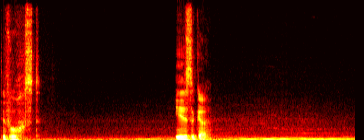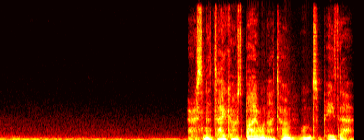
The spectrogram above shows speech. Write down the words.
divorced. Years ago. There isn't a day goes by when I don't want to be there.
